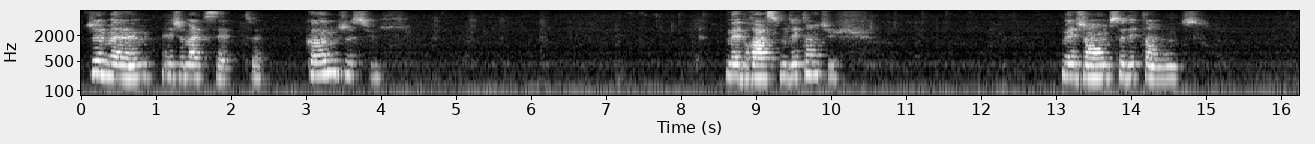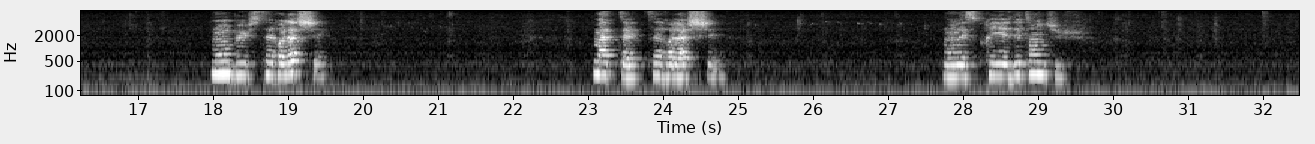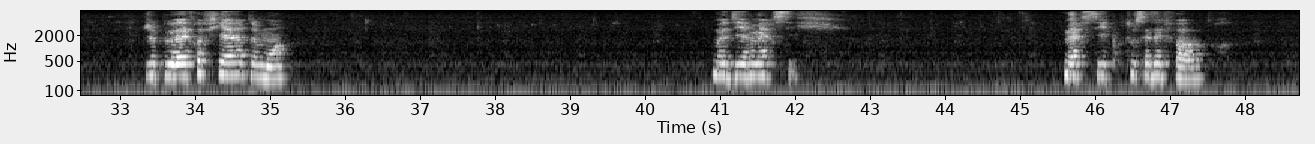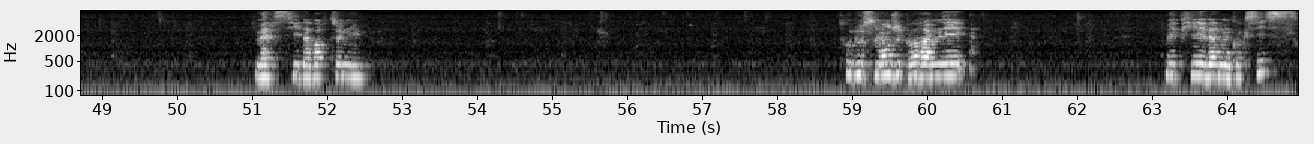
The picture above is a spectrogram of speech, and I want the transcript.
Je m'aime et je m'accepte comme je suis. Mes bras sont détendus. Mes jambes se détendent. Mon buste est relâché. Ma tête est relâchée. Mon esprit est détendu. Je peux être fière de moi. me dire merci. Merci pour tous ces efforts. Merci d'avoir tenu. Tout doucement, je peux ramener mes pieds vers mon coccyx.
